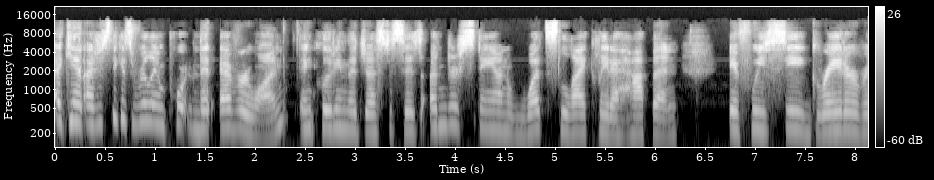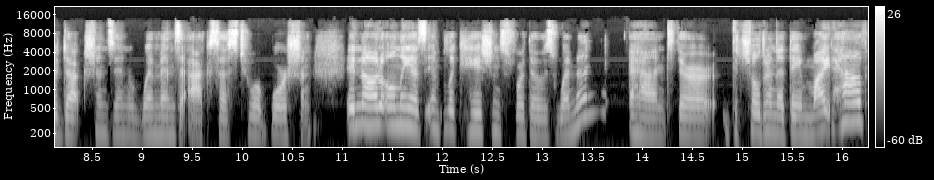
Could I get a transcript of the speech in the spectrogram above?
Again, I just think it's really important that everyone, including the justices, understand what's likely to happen if we see greater reductions in women's access to abortion. It not only has implications for those women and their the children that they might have,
